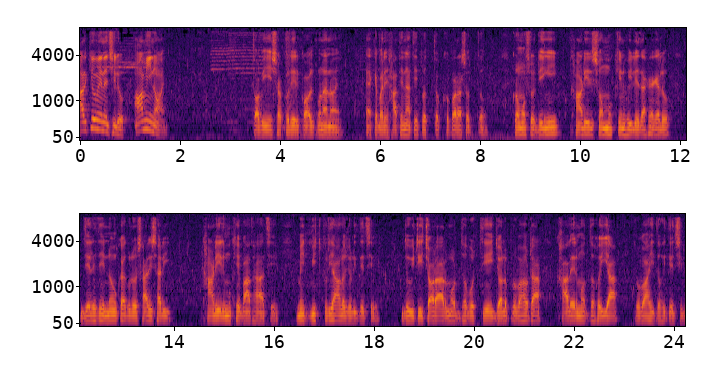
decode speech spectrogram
আর কেউ এনেছিল, আমি নয়। তবে এ সকলের কল্পনা নয়। একেবারে হাতে নাতে প্রত্যক্ষ করা সত্য। ক্রমশ ডিঙি খাঁড়ির সম্মুখীন হইলে দেখা গেল জেলেদের নৌকাগুলো সারি সারি খাঁড়ির মুখে বাঁধা আছে। মিটমিট করিয়া আলো জ্বলিতেছে। দুইটি চড়ার মধ্যবর্তী এই জলপ্রবাহটা খালের মধ্য হইয়া প্রবাহিত হইতেছিল।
